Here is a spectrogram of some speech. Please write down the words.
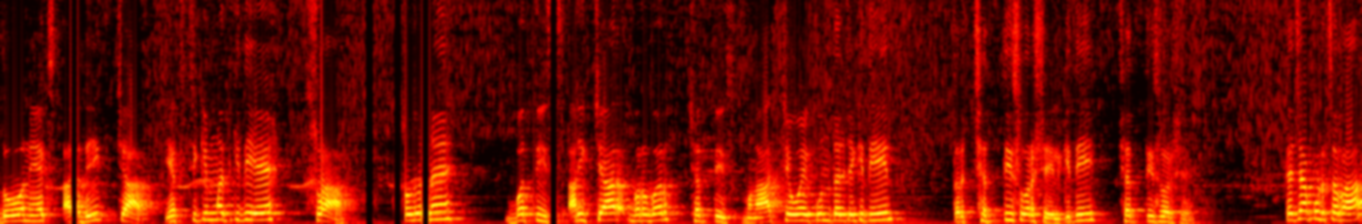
दोन एक्स अधिक चार. एक्सची किंमत किती आहे? सोळा. सोडून बत्तीस. अधिक चार बरोबर छत्तीस. मग आजचे वय कुंतलचे किती येईल? तर छत्तीस वर्ष येईल. किती? छत्तीस वर्ष त्याच्या पुढचं पहा.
